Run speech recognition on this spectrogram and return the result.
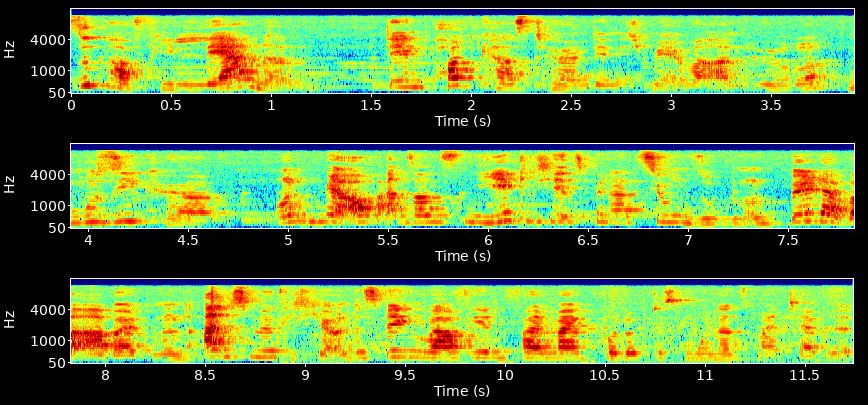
super viel lernen. Den Podcast hören, den ich mir immer anhöre, Musik hören und mir auch ansonsten jegliche Inspiration suchen und Bilder bearbeiten und alles mögliche. Und deswegen war auf jeden Fall mein Produkt des Monats mein Tablet.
